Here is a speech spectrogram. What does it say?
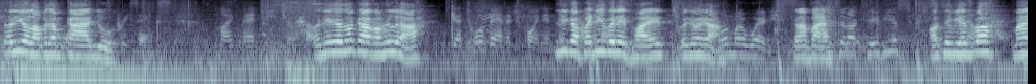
เจ้าหน้าที่ของเราประจำการอยู่อันนี้จะต้องการความช่วยเหลือรีบกลับไปที่เวเนตไพร์ไปที่ไหนอะ On my way. กำลังไป Is it Octavius? ออเทเวียสปะไม่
